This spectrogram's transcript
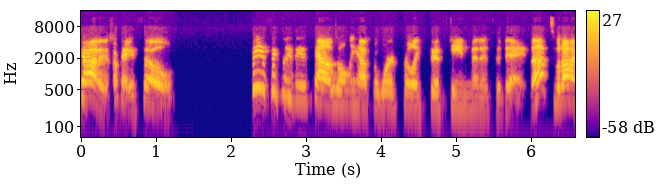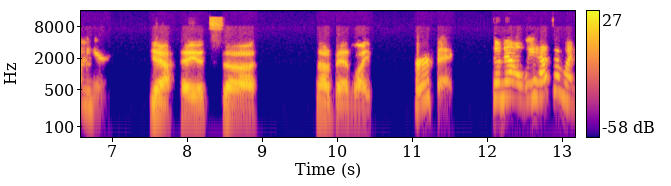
Got it. Okay, so basically these cows only have to work for like 15 minutes a day. That's what I'm hearing. Yeah. Hey, it's uh not a bad life. Perfect. So now we had someone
